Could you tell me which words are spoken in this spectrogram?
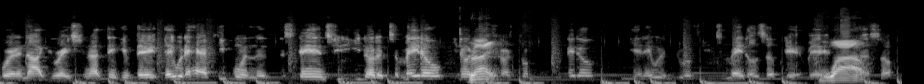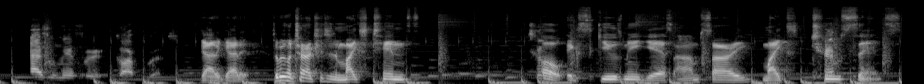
for an inauguration. I think if they, they would have had people in the, the stands, you, you, know, the tomato, you know, right. tomato, yeah, they would have threw a few tomatoes up there, man. Wow. So Hazelman for Garth Brooks. Got it, got it. So we're gonna turn our attention to Mike's ten. Two. Oh, excuse me. Yes, I'm sorry. Mike's two cents.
